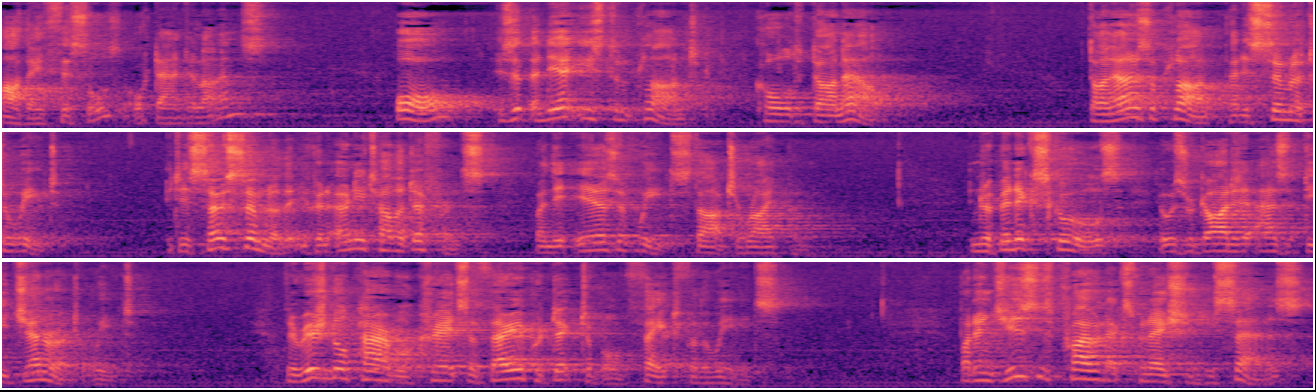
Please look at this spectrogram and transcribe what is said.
Are they thistles or dandelions? Or is it the Near Eastern plant called darnel? Darnel is a plant that is similar to wheat. It is so similar that you can only tell the difference when the ears of wheat start to ripen. In rabbinic schools, it was regarded as degenerate wheat. The original parable creates a very predictable fate for the weeds. But in Jesus' private explanation, he says,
